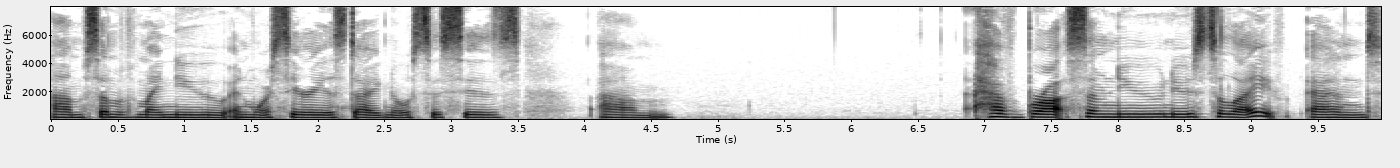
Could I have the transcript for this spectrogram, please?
um, some of my new and more serious diagnoses um, have brought some new news to life. And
